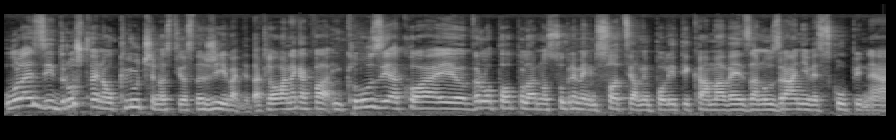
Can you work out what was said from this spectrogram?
ulazi društvena uključenost i osnaživanje. Dakle, ova nekakva inkluzija koja je vrlo popularna u suvremenim socijalnim politikama vezano uz ranjive skupine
